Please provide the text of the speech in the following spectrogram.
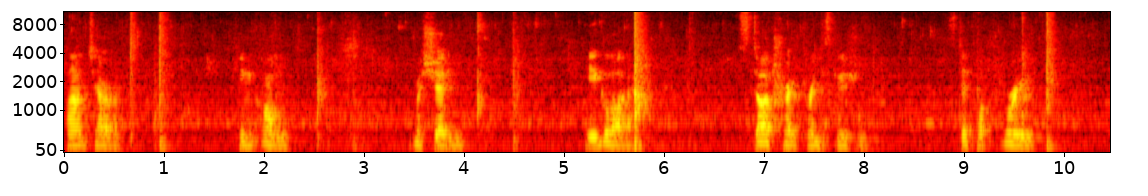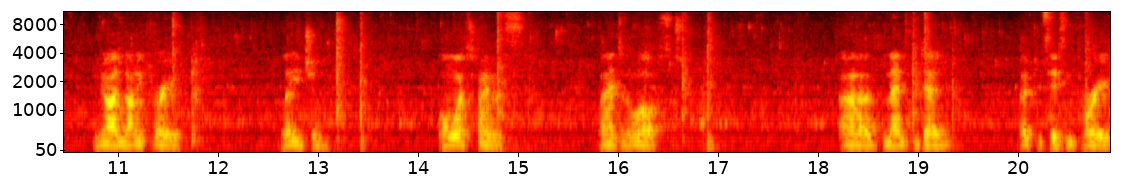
Planet Terror. King Kong. Machete. Eagle Eye. Star Trek 3 Disc Edition, Step Up 3, United 93, Legion, Almost Famous, Lands of the Lost, uh, Lands of the Dead, Open Season 3,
